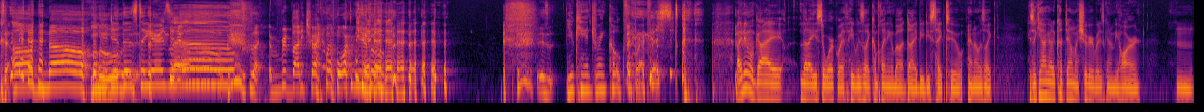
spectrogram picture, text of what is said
So, oh no, you did this to yourself. Like everybody trying to warn you. You can't drink Coke for breakfast. I knew a guy that I used to work with. He was like complaining about diabetes type 2. And I was like, he's like, yeah, I got to cut down my sugar, but it's going to be hard. And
